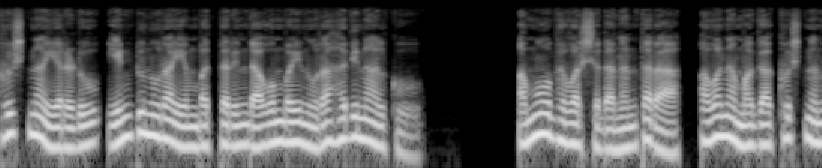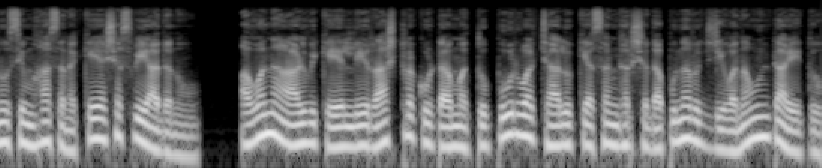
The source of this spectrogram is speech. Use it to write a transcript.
ಕೃಷ್ಣ ಎರಡು, ಎಂಟುನೂರ ಎಂಬತ್ತರಿಂದ ಒಂಬೈನೂರ ಹದಿನಾಲ್ಕು. ಅಮೋಘ ವರ್ಷದ ನಂತರ ಅವನ ಮಗ ಕೃಷ್ಣನು ಸಿಂಹಾಸನಕ್ಕೆ ಯಶಸ್ವಿಯಾದನು. ಅವನ ಆಳ್ವಿಕೆಯಲ್ಲಿ ರಾಷ್ಟ್ರಕೂಟ ಮತ್ತು ಪೂರ್ವ ಚಾಲುಕ್ಯ ಸಂಘರ್ಷದ ಪುನರುಜ್ಜೀವನ ಉಂಟಾಯಿತು.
